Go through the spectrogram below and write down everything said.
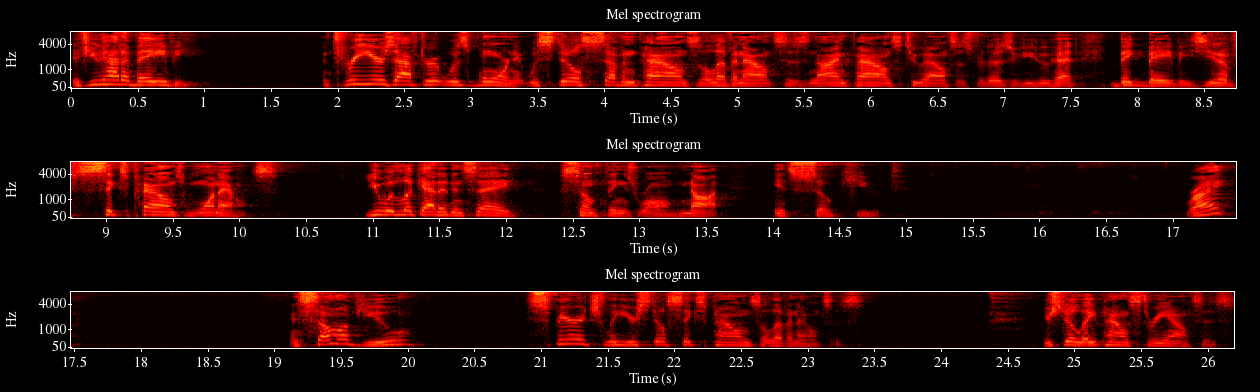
If you had a baby And three years after it was born, it was still seven pounds, 11 ounces, nine pounds, two ounces for those of you who had big babies, you know, six pounds, one ounce. You would look at it and say, something's wrong, not, it's so cute. Right? And some of you, spiritually, you're still six pounds, 11 ounces. You're still eight pounds, three ounces.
